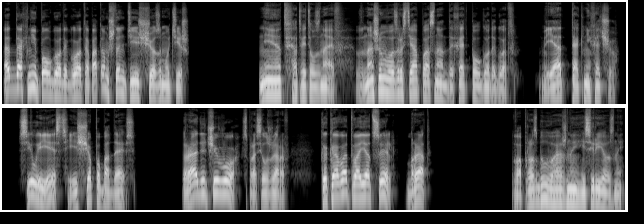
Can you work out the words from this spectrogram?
Отдохни полгода-год, а потом что-нибудь еще замутишь. «Нет», — ответил Знаев, — «в нашем возрасте опасно отдыхать полгода-год. Я так не хочу. Силы есть, еще пободаюсь». «Ради чего?» — спросил Жаров. Какова твоя цель, брат?» Вопрос был важный и серьезный.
